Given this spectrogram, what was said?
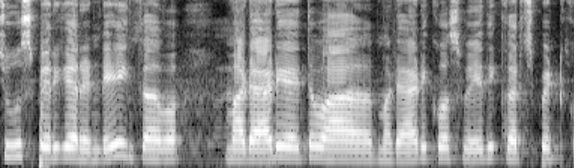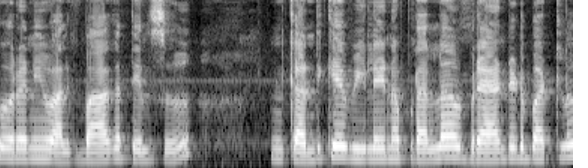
చూసి పెరిగారండి. ఇంకా మా డాడీ అయితే వా మా డాడీ కోసం ఏది ఖర్చు పెట్టుకోరని వాళ్ళకి బాగా తెలుసు. ఇంకా అందుకే వీలైనప్పుడల్లా బ్రాండెడ్ బట్టలు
